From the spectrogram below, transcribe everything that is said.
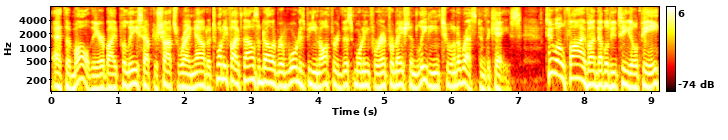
at the mall there by police after shots rang out. A $25,000 reward is being offered this morning for information leading to an arrest in the case. 205 on WTOP.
